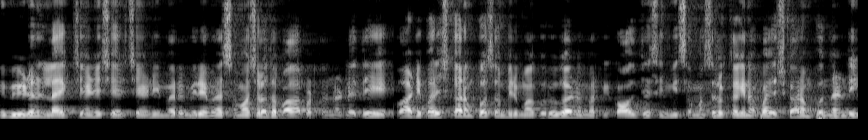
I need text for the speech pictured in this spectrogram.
ఈ వీడియోని లైక్ చేయండి షేర్ చేయండి. మరియు మీరు ఏమైనా సమస్యలతో బాధపడుతున్నట్లయితే వాటి పరిష్కారం కోసం మీరు మా గురువు గారి నెంబర్కి కాల్ చేసి మీ సమస్యలకు తగిన పరిష్కారం పొందండి.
